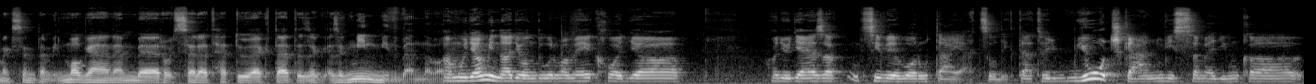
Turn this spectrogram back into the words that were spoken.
meg szerintem mint magánember, hogy szerethetőek, tehát ezek, ezek mind-mind benne van. Amúgy ami nagyon durva még, hogy a, hogy ugye ez a Civil War után játszódik. Tehát, hogy jócskán visszamegyünk a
